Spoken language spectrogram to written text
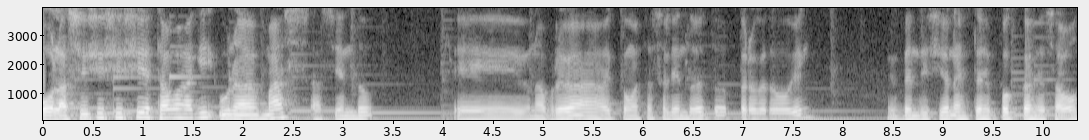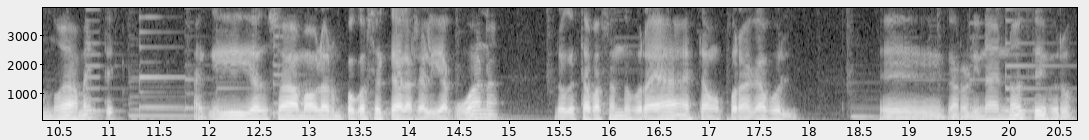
Hola, sí, sí, sí, sí, estamos aquí una vez más haciendo eh, una prueba, a ver cómo está saliendo esto. Espero que todo bien. Mis bendiciones, este es el podcast de Sabón nuevamente. Aquí, ya tú sabes, vamos a hablar un poco acerca de la realidad cubana, lo que está pasando por allá. Estamos por acá, por eh, Carolina del Norte, pero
